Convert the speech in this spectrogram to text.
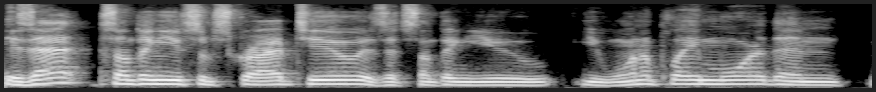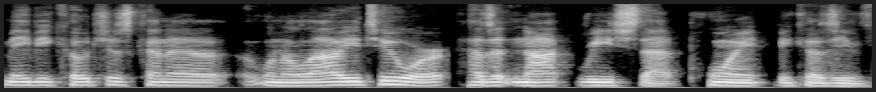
Is that something you subscribe to? Is it something you you want to play more than maybe coaches kind of want to allow you to, or has it not reached that point because you've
